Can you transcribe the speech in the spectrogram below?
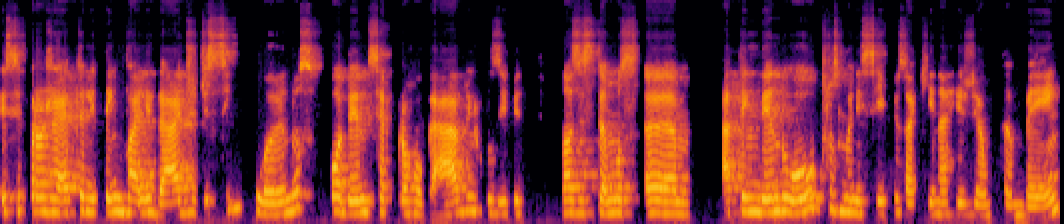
Esse projeto ele tem validade de cinco anos, podendo ser prorrogado. Inclusive, nós estamos um, atendendo outros municípios aqui na região também.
